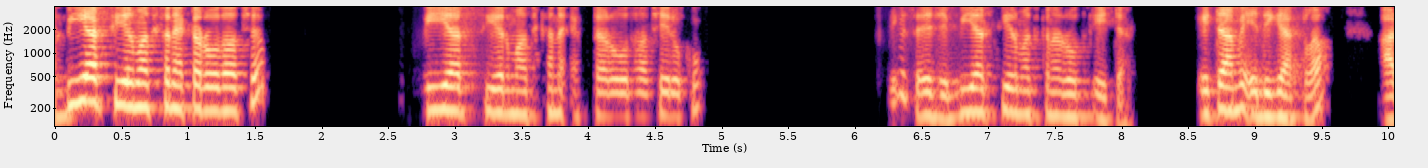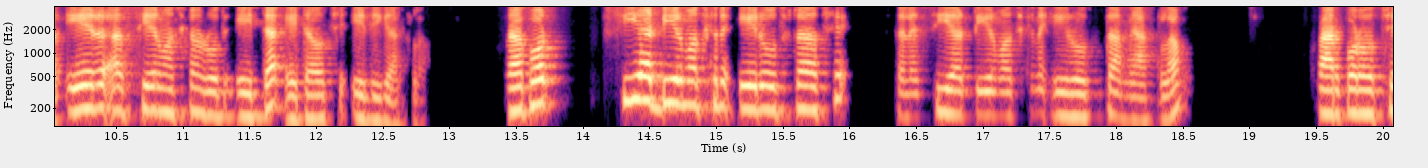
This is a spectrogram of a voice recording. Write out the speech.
B আর C এর মাঝখানে একটা রোধ আছে। B আর C এর মাঝখানে একটা রোধ আছে এরকম। ঠিক আছে? এই যে B আর C এর মাঝখানে রোধ এইটা। এটা আমি এদিকে আঁকলাম। আর A আর C এর মাঝখানে রোধ এইটা, এটা হচ্ছে এদিকে আঁকলাম। তারপর C আর D এর মাঝখানে এই রোধটা আছে, তাহলে সি আর ডি এর মাঝখানে এই রোধটা আমি আঁকলাম। তারপর হচ্ছে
